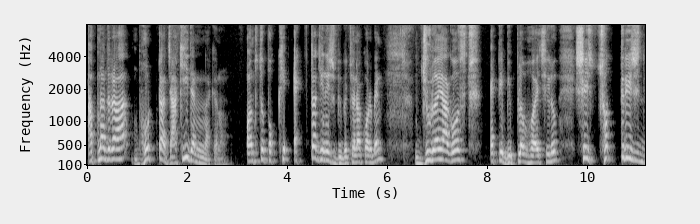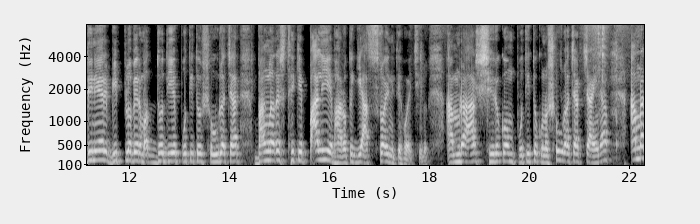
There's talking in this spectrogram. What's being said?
আপনারা ভোটটা যাকেই দেন না কেন অন্তত পক্ষে একটা জিনিস বিবেচনা করবেন, জুলাই আগস্ট একটি বিপ্লব হয়েছিল। সেই ছত্রিশ দিনের বিপ্লবের মধ্য দিয়ে পতিত সৌরাচার বাংলাদেশ থেকে পালিয়ে ভারতে গিয়ে আশ্রয় নিতে হয়েছিল। আমরা আর সেরকম পতিত কোনো সৌরাচার চাই না। আমরা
